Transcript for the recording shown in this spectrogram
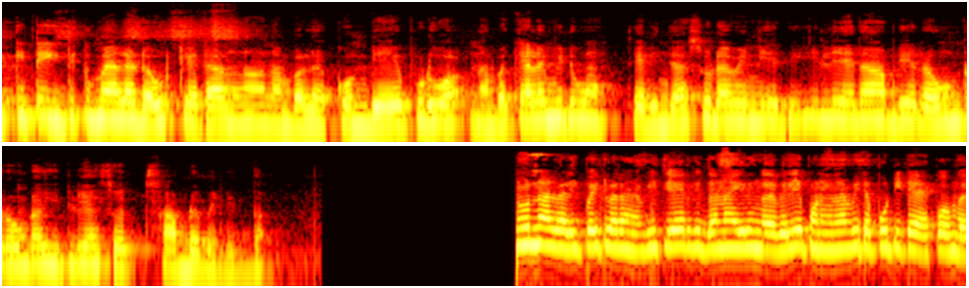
கிட்ட இதுக்கு மேலே டவுட் கேட்டாலும் நம்மளை கொண்டே போடுவோம். நம்ம கிளம்பிடுவோம். தெரிஞ்சா சுட வேண்டியது. இல்லையா அப்படியே ரவுண்ட் ரவுண்டாக இட்லியாக சொ சாப்பிட வேண்டியது தான் இன்னொரு நாள் வேலைக்கு போயிட்டு வரேன். வீட்டிலே இருக்கு தானே இருங்க. வெளியே போனீங்கன்னா வீட்டை பூட்டிட்டே போங்க.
